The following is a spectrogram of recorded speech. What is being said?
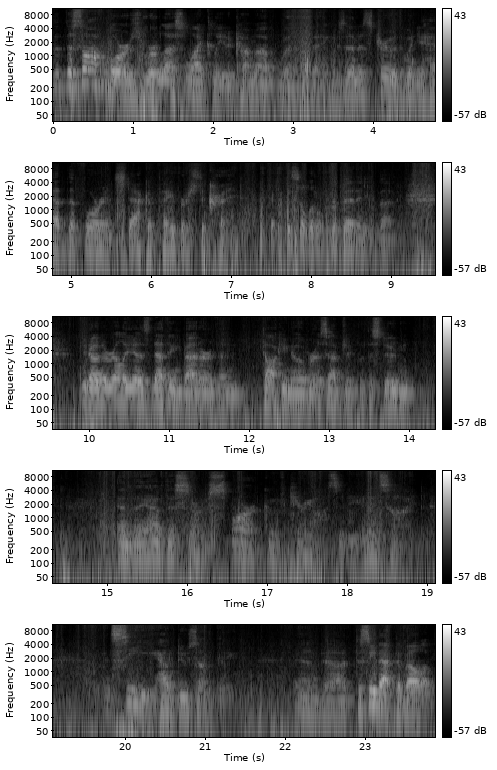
the, the, sophomores were less likely to come up with things. And it's true that when you had the four inch stack of papers to grade, it was a little forbidding. But, you know, there really is nothing better than talking over a subject with a student. And they have this sort of spark of curiosity and insight and see how to do something. And uh, to see that develop,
